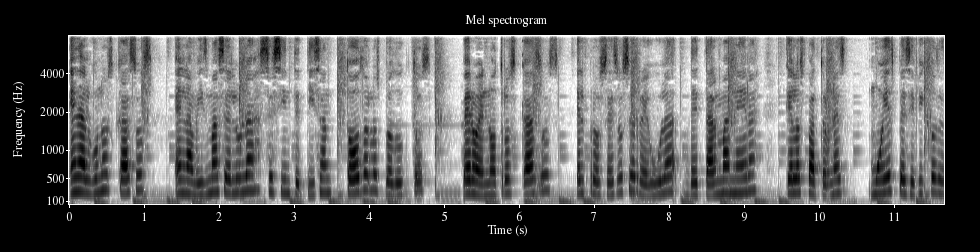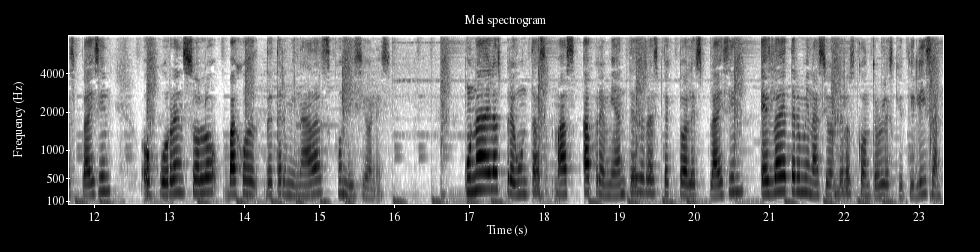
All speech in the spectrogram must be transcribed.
En algunos casos, en la misma célula se sintetizan todos los productos, pero en otros casos el proceso se regula de tal manera que los patrones muy específicos de splicing ocurren solo bajo determinadas condiciones. Una de las preguntas más apremiantes respecto al splicing es la determinación de los controles que utilizan.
